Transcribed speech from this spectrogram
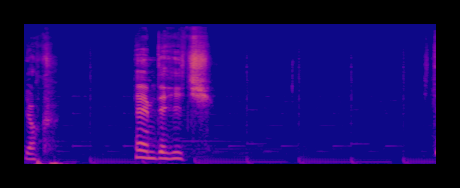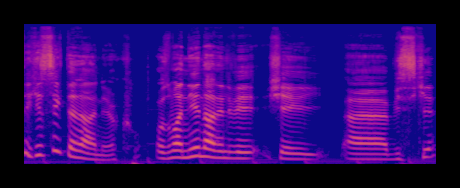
Yok. Hem de hiç. İşte kesinlikle nane yok. O zaman niye naneli bir şey eee viski?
